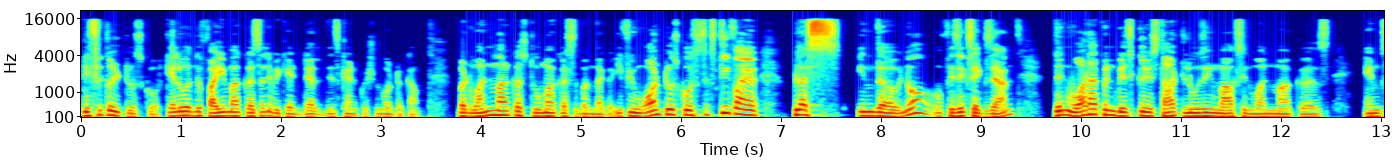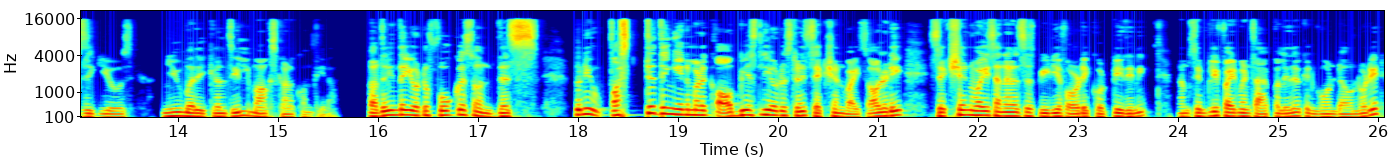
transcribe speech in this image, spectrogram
difficult to score ಕೆಲವೊಂದು ಫೈವ್ ಮಾರ್ಕರ್ಸಲ್ಲಿ we can tell this kind question gonna come but one markers two markers ಬಂದಾಗ if you want to score sixty five plus in the you know physics exam then what happen basically start losing marks in one markers M C Qs numericals ಇಲ್ಲಿ ಮಾರ್ಕ್ಸ್ ಕಳ್ಕೊತೀರಾ ಅದರಿಂದ you to focus on this so ನೀವು ಫಸ್ಟ್ ಥಿಂಗ್ ಏನು ಮಾಡೋಕ್ಕೆ obviously you to study section wise already section wise analysis P D F already ಕೊಟ್ಟಿದ್ದೀನಿ ನಮ್ಮ ಸಿಂಪ್ಲಿಫೈಡ್ ಮೆಂಟ್ಸ್ ಆ್ಯಪಲ್ಲಿ ಇದೆ can go and download it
